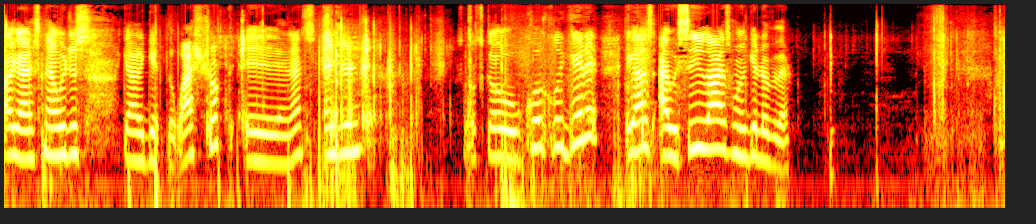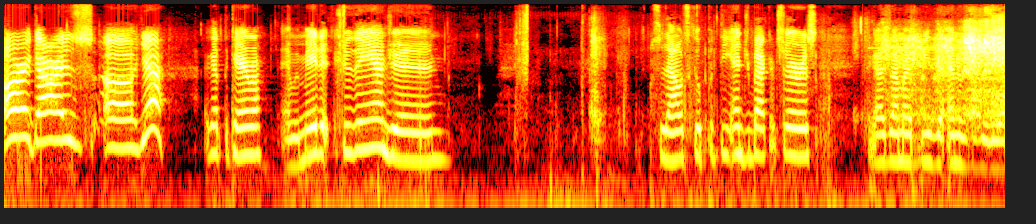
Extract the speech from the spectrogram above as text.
Alright guys, now we just gotta get the last truck, and that's engine so let's go quickly get it. Hey guys, I will see you guys when we get over there. Alright guys, uh, yeah, I got the camera and we made it to the engine. So now let's go put the engine back in service. Guys, that might be the end of the video.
